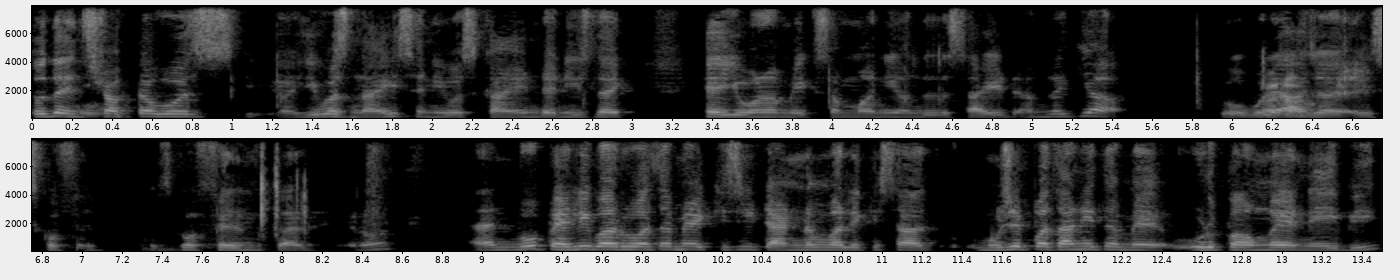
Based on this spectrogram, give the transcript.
तो the instructor was he was nice and he was kind and he is like hey you want to make some money on the side I am like yeah तो बोले आजा इसको फ़िल्म इसको फ़िल्म कर यू नो एंड वो पहली बार हुआ था मैं किसी टैंडम वाले के साथ मुझे पता नहीं था मैं उड़ पाऊँगा या नहीं भी।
